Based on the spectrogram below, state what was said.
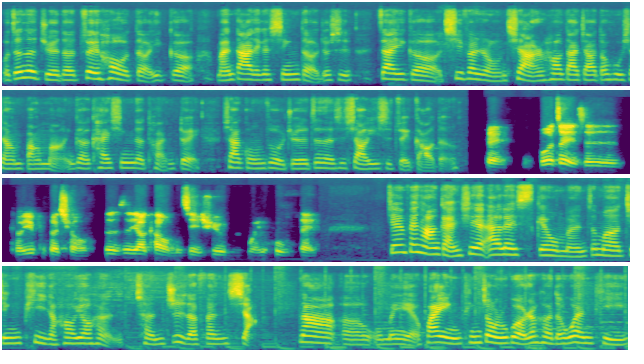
我真的觉得最后的一个蛮大的一个心得，就是在一个气氛融洽，然后大家都互相帮忙，一个开心的团队下工作，我觉得真的是效益是最高的。对，不过这也是可遇不可求，真的是要靠我们自己去维护。对，今天非常感谢 Alice 给我们这么精辟，然后又很诚挚的分享。那呃，我们也欢迎听众如果有任何的问题。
